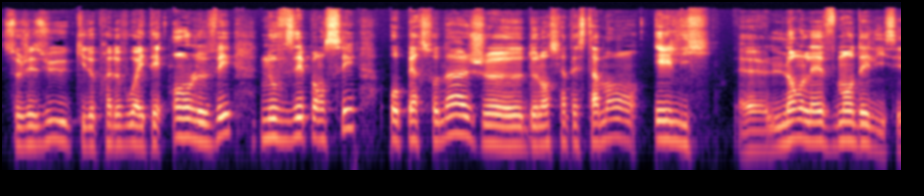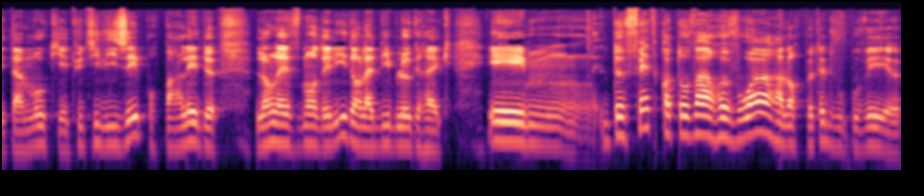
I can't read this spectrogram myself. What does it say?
ce Jésus qui de près de vous a été enlevé, nous faisait penser au personnage euh, de l'Ancien Testament Élie. Euh, l'enlèvement d'Élie. C'est un mot qui est utilisé pour parler de l'enlèvement d'Élie dans la Bible grecque. Et hum, de fait, quand on va revoir, alors peut-être vous pouvez euh,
